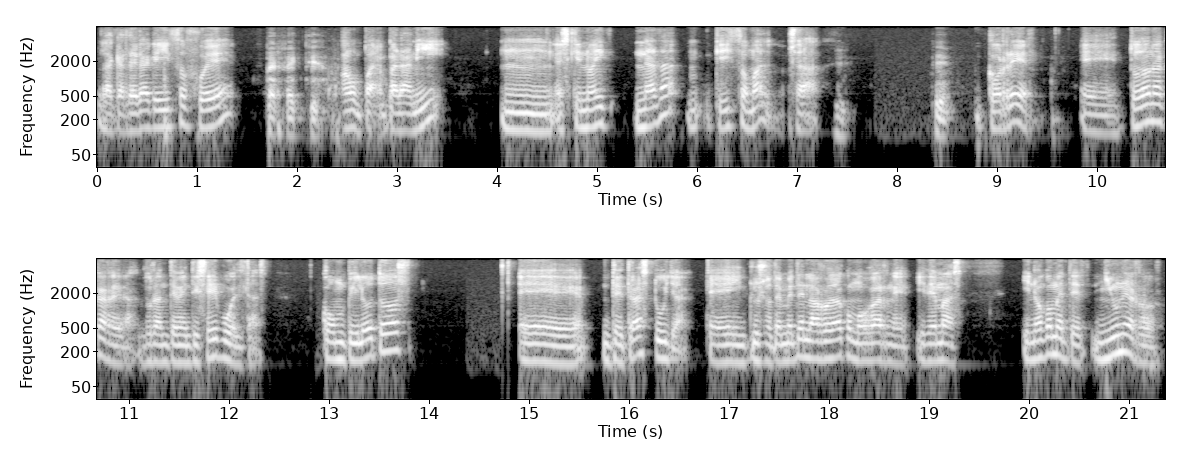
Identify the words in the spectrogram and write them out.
la carrera que hizo fue, perfecto. vamos, pa- para mí, mm, es que no hay nada que hizo mal. O sea, Sí, correr eh, toda una carrera durante 26 vueltas con pilotos eh, detrás tuya, que incluso te meten la rueda como Garner y demás, y no cometer ni un error,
